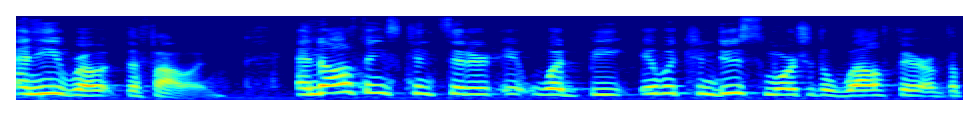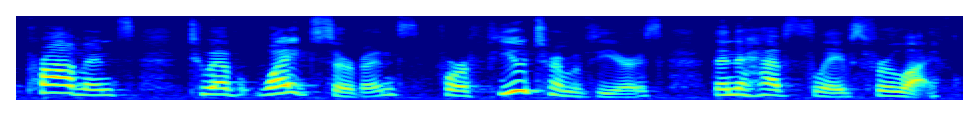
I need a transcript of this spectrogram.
And he wrote the following and all things considered, it would, be, it would conduce more to the welfare of the province to have white servants for a few term of years than to have slaves for life.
